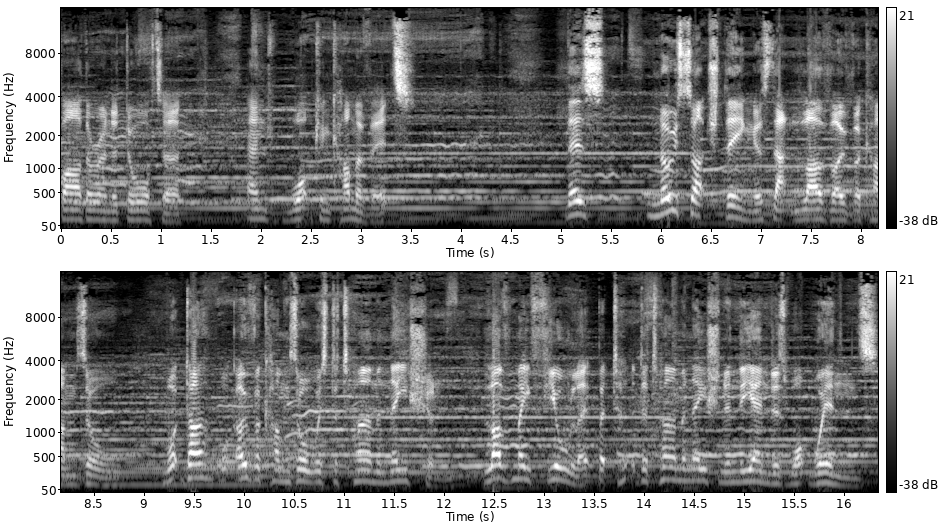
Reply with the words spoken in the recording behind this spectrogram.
father and a daughter, and what can come of it. There's no such thing as that love overcomes all. What, do- what overcomes all is determination. Love may fuel it, but t- determination in the end is what wins.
